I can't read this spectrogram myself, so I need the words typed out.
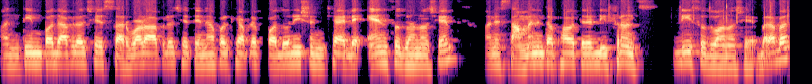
અંતિમ પદ આપેલો છે, સરવાળો આપેલો છે, તેના પરથી આપણે પદોની સંખ્યા એટલે એન શોધવાનો છે અને સામાન્ય તફાવત એટલે ડિફરન્સ ડી શોધવાનો છે. બરાબર?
